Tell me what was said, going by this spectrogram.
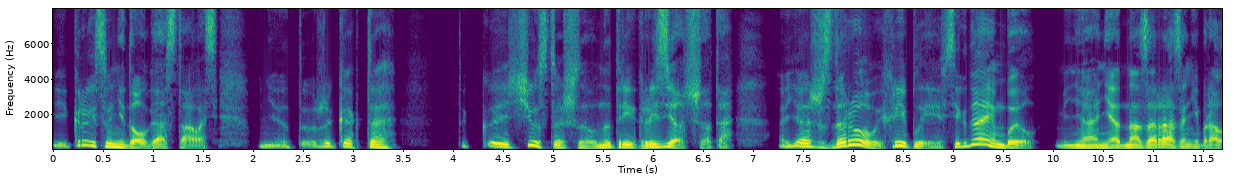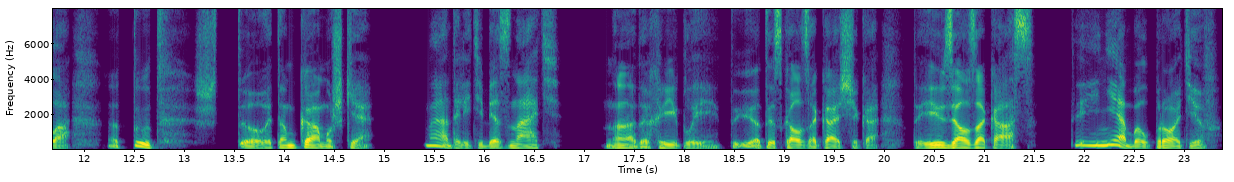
и крысу недолго осталось. Мне тоже как-то такое чувство, что внутри грызет что-то. Я ж здоровый, хриплый, всегда им был. Меня ни одна зараза не брала. А тут что в этом камушке? Надо ли тебе знать? Надо, хриплый. Ты отыскал заказчика. Ты взял заказ. Ты не был против.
